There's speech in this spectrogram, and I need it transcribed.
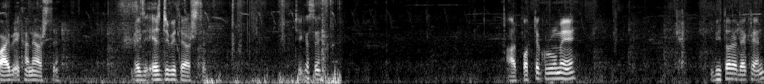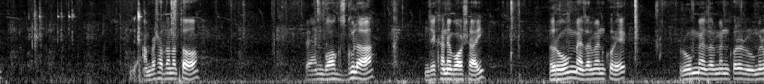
পাইপ এখানে আসছে। এই যে এসডিবিতে আসছে। ঠিক আছে? আর প্রত্যেক রুমে ভিতরে দেখেন, যে আমরা সাধারণত প্যান বক্সগুলা যেখানে বসাই, রুম মেজারমেন্ট করে, রুম মেজারমেন্ট করে রুমের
